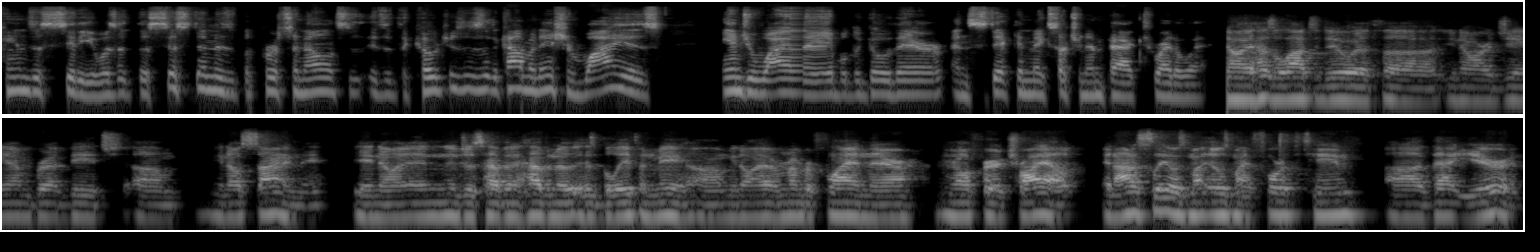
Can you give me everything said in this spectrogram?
Kansas City? Was it the system? Is it the personnel? Is it the coaches? Is it a combination? Why is Andrew Wylie able to go there and stick and make such an impact right away? You know, it has a lot to do with uh, you know our GM Brett Veach, um, you know, signing me you know, and just having having his belief in me. Um, you know, I remember flying there, you know, for a tryout, and honestly, it was my it was my fourth team uh, that year, and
